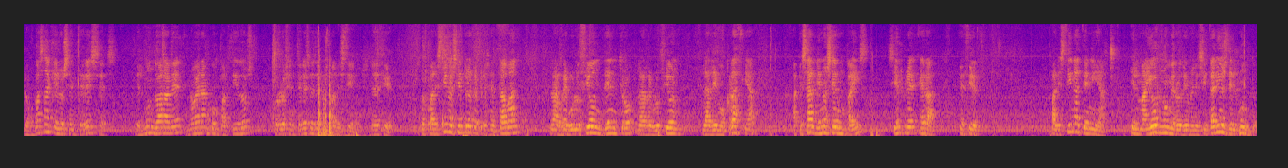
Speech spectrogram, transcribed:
Lo que pasa es que los intereses del mundo árabe no eran compartidos por los intereses de los palestinos. Es decir, los palestinos siempre representaban la revolución dentro, la revolución, la democracia, a pesar de no ser un país, siempre era, es decir, Palestina tenía el mayor número de universitarios del mundo,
